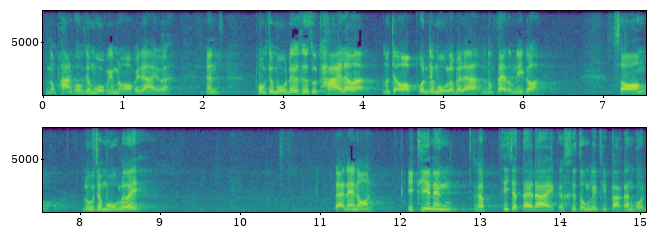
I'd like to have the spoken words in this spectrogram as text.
มันต้องผ่านโพรงจมูกไม่มันออกไปได้วะนั้นโพรงจมูกนี่ก็คือสุดท้ายแล้วอะมันจะออกพ้นจมูกเราไปแล้ว มันต้องแตะตรงนี้ก่อนสองรูจมูกเลย แต่แน่นอนอีกที่หนึ่งนะครับที่จะแตะได้ก็คือตรงริมฝีปากด้านบน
